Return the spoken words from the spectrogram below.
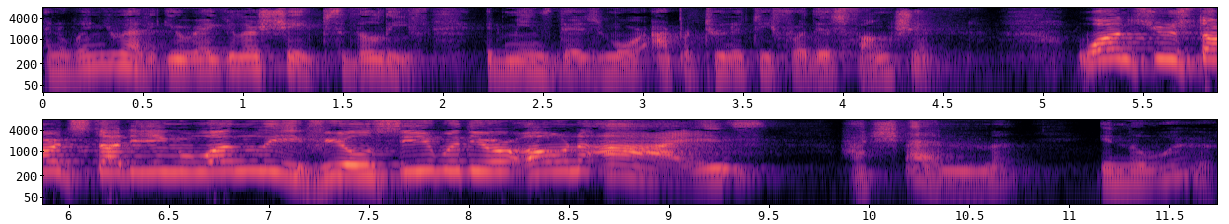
And when you have irregular shapes of the leaf, it means there's more opportunity for this function. Once you start studying one leaf, you'll see with your own eyes Hashem in the world.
